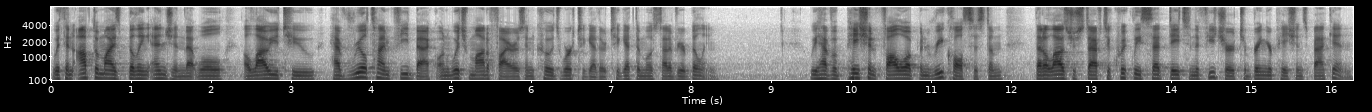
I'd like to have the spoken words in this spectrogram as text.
with an optimized billing engine that will allow you to have real time feedback on which modifiers and codes work together to get the most out of your billing. We have a patient follow up and recall system that allows your staff to quickly set dates in the future to bring your patients back in.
